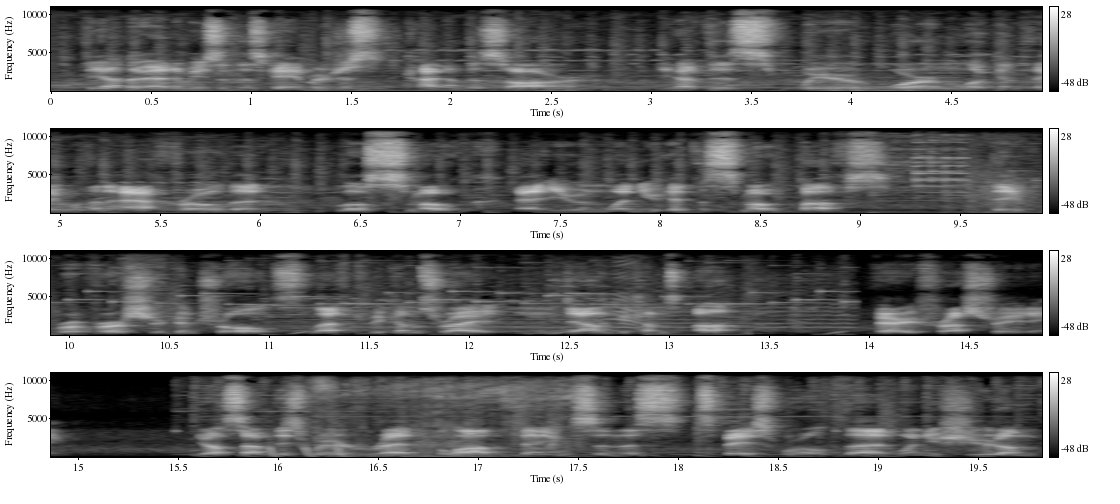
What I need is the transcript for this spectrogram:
The other enemies in this game are just kind of bizarre. You have this weird worm-looking thing with an afro that blows smoke at you, and when you hit the smoke puffs, they reverse your controls. Left becomes right, and down becomes up. Very frustrating. You also have these weird red blob things in this space world that when you shoot them,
